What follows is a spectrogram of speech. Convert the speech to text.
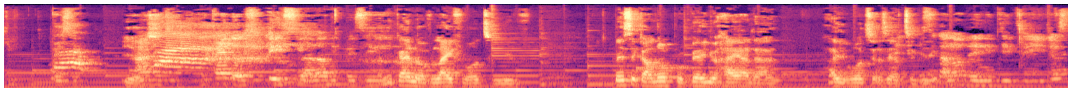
give the person Yes. and the kind of space you allow the and the kind of life you want to live. The person cannot prepare you higher than how you want yourself the to person be. cannot do anything to you just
